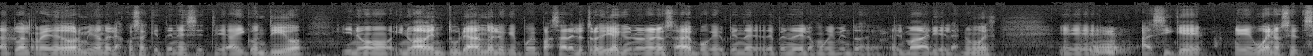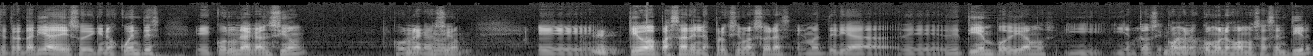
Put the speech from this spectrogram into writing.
a tu alrededor, mirando las cosas que tenés este, ahí contigo y no, y no aventurando lo que puede pasar al otro día, que uno no lo sabe porque depende, depende de los movimientos de- del mar y de las nubes. Eh, Sí. Así que, eh, bueno, se, se trataría de eso, de que nos cuentes eh, con una canción, con una Ujú. canción, eh. ¿Qué va a pasar en las próximas horas en materia de, de tiempo, digamos? Y, y entonces, ¿cómo, Bueno. no- cómo nos vamos a sentir?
